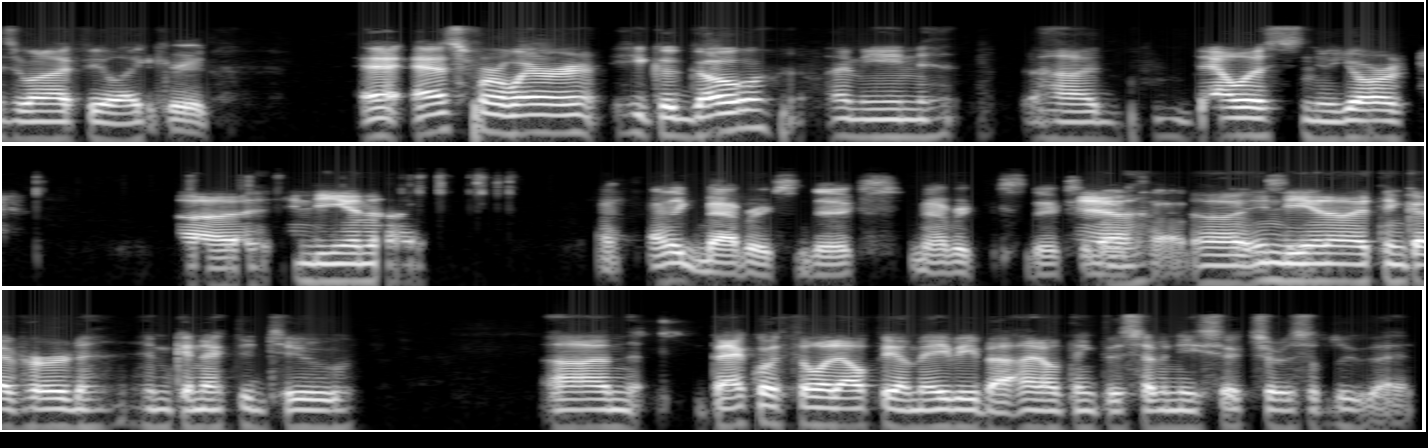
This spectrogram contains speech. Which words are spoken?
Is what I feel like. agreed. As for where he could go, I mean, uh, Dallas, New York, uh, Indiana. I, I think Mavericks, Knicks, Mavericks, Knicks. Yeah, top. uh. Indiana. I think I've heard him connected to. Um, back with Philadelphia, maybe, but I don't think the 76ers will do that.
